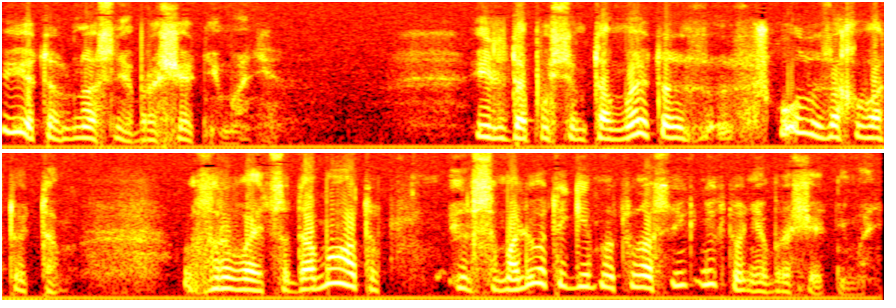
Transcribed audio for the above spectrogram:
И это у нас не обращает внимания. Или, допустим, там это, школы захватывают, там взрываются дома, тут или самолеты гибнут, у нас ник никто не обращает внимания.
